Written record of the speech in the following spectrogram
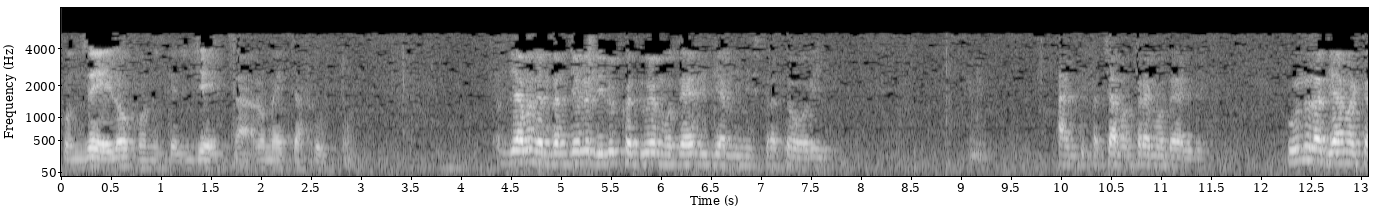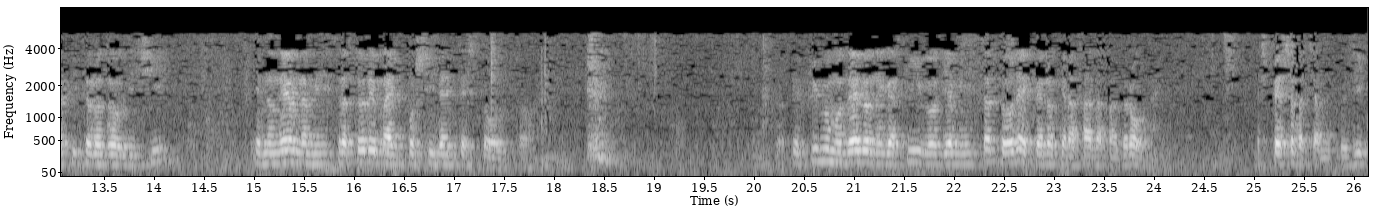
con zelo, con intelligenza lo mette a frutto. Abbiamo nel Vangelo di Luca due modelli di amministratori, anzi facciamo tre modelli. Uno l'abbiamo al capitolo 12, che non è un amministratore ma il possidente stolto il primo modello negativo di amministratore è quello che la fa da padrone. E spesso facciamo così.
